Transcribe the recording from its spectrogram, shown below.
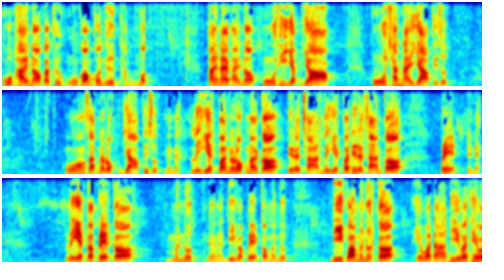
หูภายนอกก็คือหูของคนอื่นทั้งหมด ภายในภายนอกหูที่หยาบหยาบหูชั้นไหนหยาบที่สุด หูของสัตว์นรกหยาบที่สุดเนี่ยนะละเอียดกว่านรกหน่อยก็เดรัจฉานละเอียดกว่าเดรัจฉานก็เปรตเนี่ยนะละเอียดกว่าเปรตก็มนุษย์เนี่ยนะดีกว่าเปรตก็มนุษย์ ดีกว่ามนุษย์ก็เทวดาดีกว่าเทว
